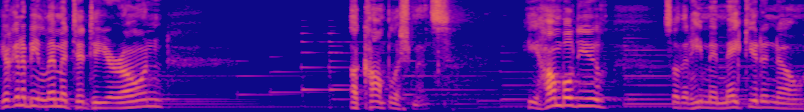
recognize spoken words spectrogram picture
You're going to be limited to your own accomplishments. He humbled you so that He may make you to know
